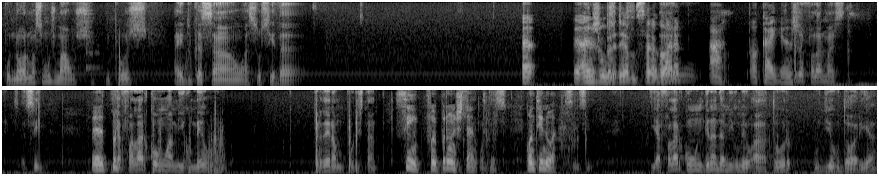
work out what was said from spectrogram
por norma, somos maus. Depois, a educação, a sociedade. Uh, Ângelo, Perdemos agora. agora. Ah, ok, Ângelo. falar mais. Sim. Uh, por... Falar com um amigo meu. Perderam-me por instante. Sim, foi por um instante. Continua. Sim, sim. Ia falar com um grande amigo meu, ator, o Diogo Dória,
